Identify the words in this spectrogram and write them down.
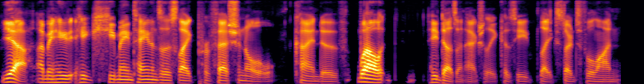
Yeah, I mean he he he maintains this like professional kind of. Well, he doesn't actually because he like starts full on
